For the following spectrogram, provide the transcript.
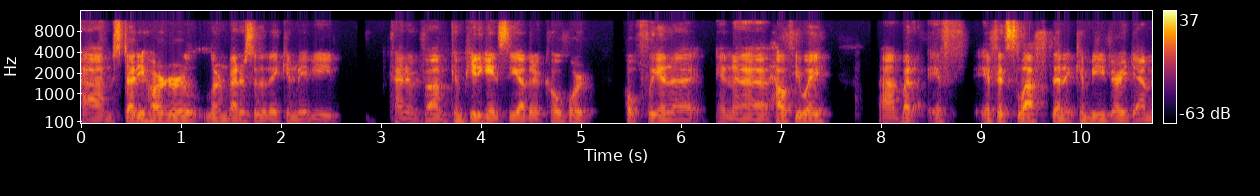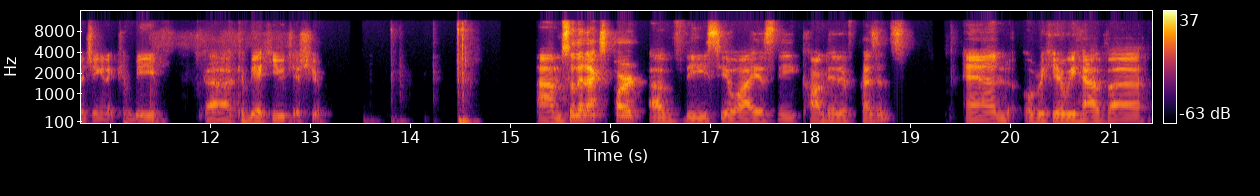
um, study harder, learn better so that they can maybe kind of um, compete against the other cohort, hopefully in a in a healthy way. Uh, but if if it's left, then it can be very damaging and it can be uh, can be a huge issue. Um, so the next part of the COI is the cognitive presence. And over here we have a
